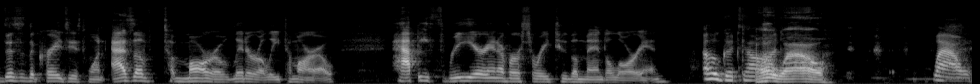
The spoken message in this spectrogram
this is the craziest one. As of tomorrow, literally tomorrow, happy three year anniversary to the Mandalorian. Oh, good God. oh wow wow.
